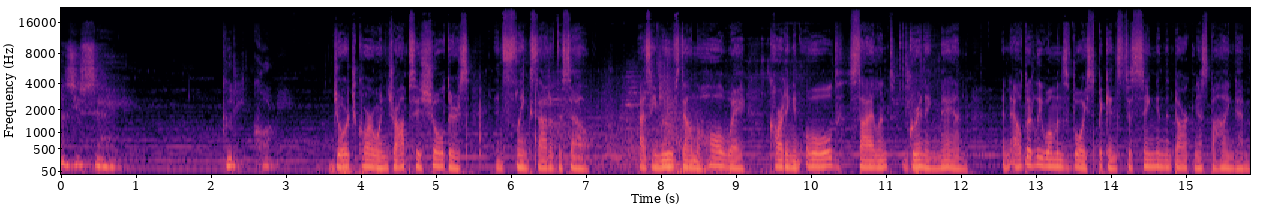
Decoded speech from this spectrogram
As you say, Goody Corey. George Corwin drops his shoulders and slinks out of the cell. As he moves down the hallway, carting an old, silent, grinning man, an elderly woman's voice begins to sing in the darkness behind him.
